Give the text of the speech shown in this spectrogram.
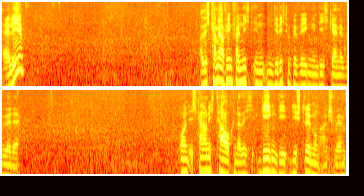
Ellie? Also ich kann mir auf jeden Fall nicht in, in die Richtung bewegen, in die ich gerne würde. Und ich kann auch nicht tauchen, dass ich gegen die, die Strömung anschwimme.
